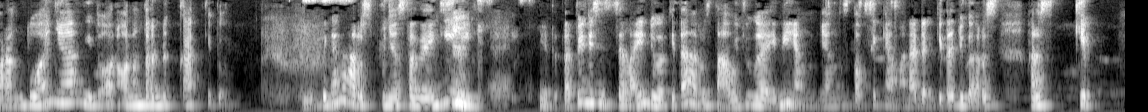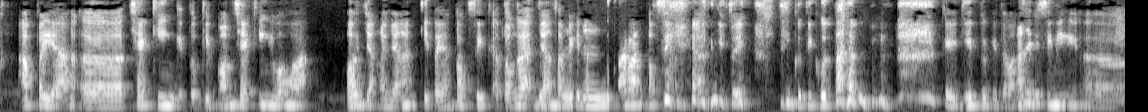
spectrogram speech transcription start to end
orang tuanya gitu orang-orang terdekat gitu itu kan harus punya strategi nih gitu. Tapi di sisi lain juga kita harus tahu juga ini yang yang toxic yang mana dan kita juga harus harus keep apa ya eh, checking gitu. Keep on checking bahwa oh jangan-jangan kita yang toxic atau enggak jangan sampai kita tukaran toksiknya gitu ya ikut-ikutan. Kayak gitu gitu. Makanya di sini eh,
